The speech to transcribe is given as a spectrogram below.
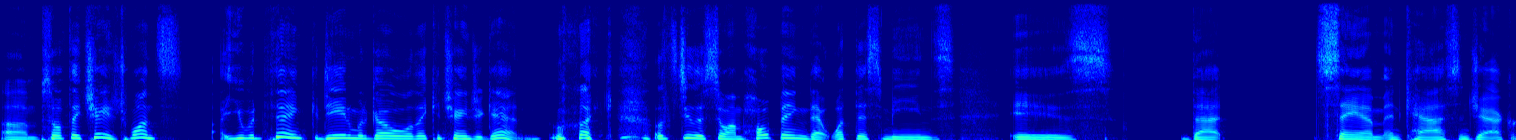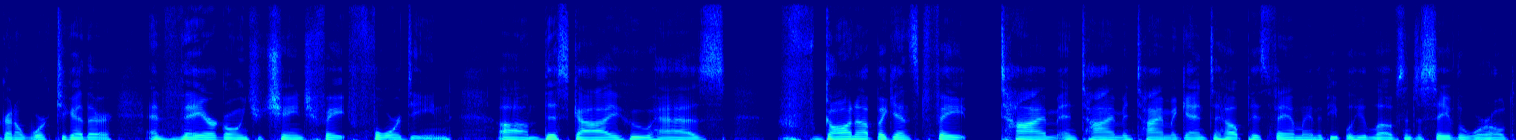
Um so if they changed once you would think dean would go well they can change again. Like let's do this. So i'm hoping that what this means is that Sam and Cas and Jack are going to work together and they are going to change fate for Dean. Um, this guy who has f- gone up against fate time and time and time again to help his family and the people he loves and to save the world.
